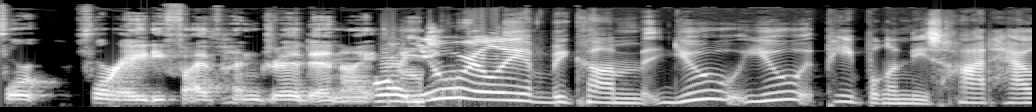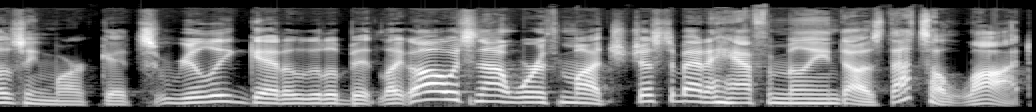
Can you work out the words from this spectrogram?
480, 500. And I, well, you really have become, you, you people in these hot housing markets really get a little bit like, oh, it's not worth much. Just about a half a million dollars. That's a lot.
